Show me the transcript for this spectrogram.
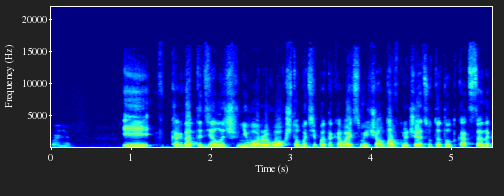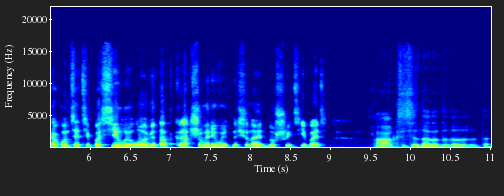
Понятно. И когда ты делаешь в него рывок, чтобы, типа, атаковать с мечом, там включается вот эта вот катсцена, как он тебя, типа, силой ловит, от- отшвыривает, начинает душить, ебать. А, кстати, да-да-да-да-да.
